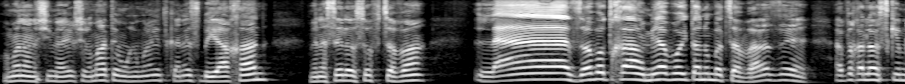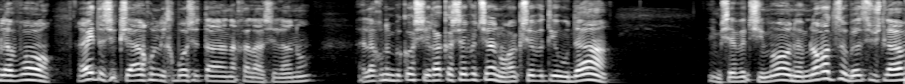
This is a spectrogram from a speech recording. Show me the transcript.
הוא אמר לאנשים מהעיר שלו, מה אתם אומרים? אולי נתכנס ביחד וננסה לאסוף צבא? לא, עזוב אותך, מי יבוא איתנו בצבא הזה? אף אחד לא יסכים לבוא. ראית שכשאנחנו נכבוש את הנחלה שלנו, הלכנו בקושי רק השבט שלנו, רק שבט יהודה, עם שבט שמעון, והם לא רצו, באיזשהו שלב,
